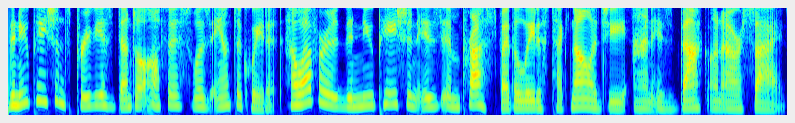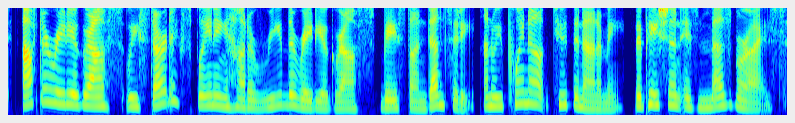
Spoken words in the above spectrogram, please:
The new patient's previous dental office was antiquated. However, the new patient is impressed by the latest technology and is back on our side. After radiographs, we start explaining how to read the radiographs based on density, and we point out tooth anatomy. The patient is mesmerized,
